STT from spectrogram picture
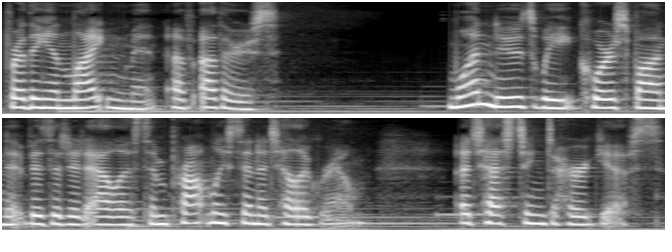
for the enlightenment of others. One Newsweek correspondent visited Alice and promptly sent a telegram attesting to her gifts.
